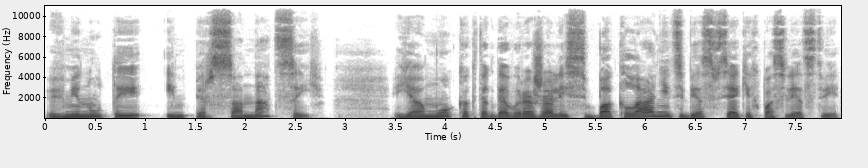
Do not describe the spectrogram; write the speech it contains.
В минуты имперсонаций я мог, как тогда выражались, бакланить без всяких последствий,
